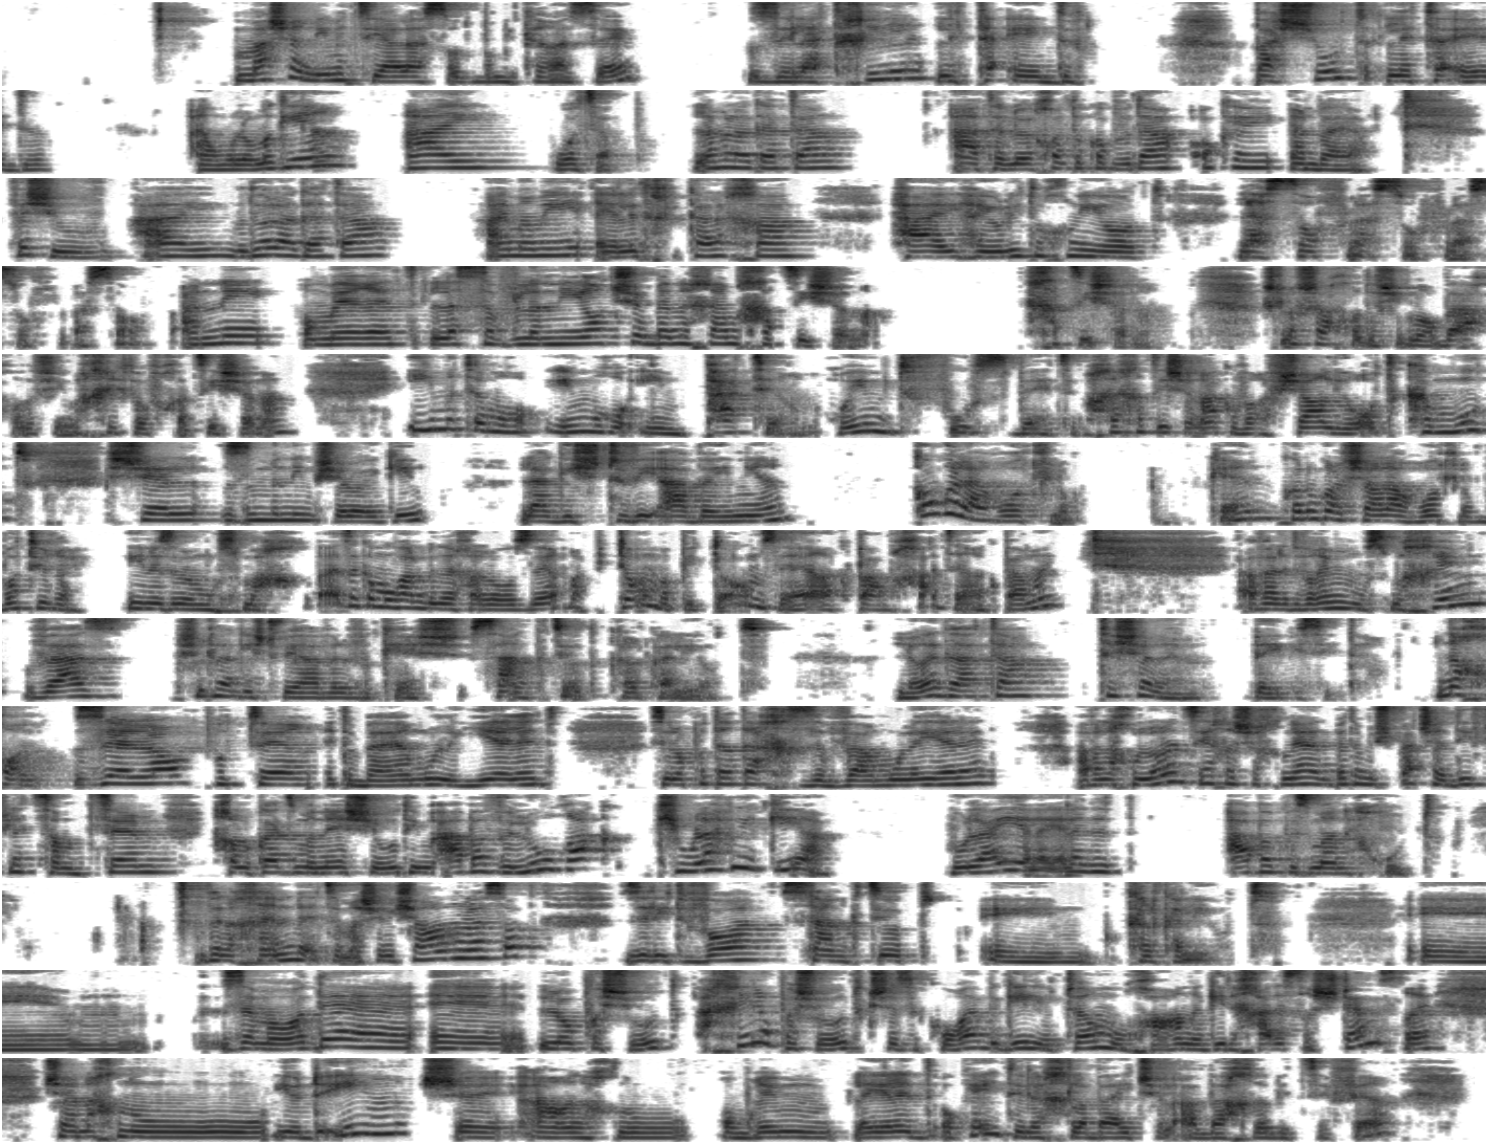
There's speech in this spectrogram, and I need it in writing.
מה שאני מציעה לעשות במקרה הזה זה להתחיל לתעד, פשוט לתעד. הוא לא מגיע? היי, וואטסאפ. למה לא הגעת? אה, אתה לא יכול לתקוע עבודה? אוקיי, אין בעיה. ושוב, היי, מדוע לא הגעת? היי ממי, הילד חיכה לך, היי, היו לי תוכניות, לאסוף, לאסוף, לאסוף, לאסוף. אני אומרת לסבלניות שביניכם חצי שנה. חצי שנה. שלושה חודשים, ארבעה חודשים, הכי טוב חצי שנה. אם אתם רואים, רואים pattern, רואים דפוס בעצם, אחרי חצי שנה כבר אפשר לראות כמות של זמנים שלא הגיעו, להגיש תביעה בעניין, קודם כל להראות לו, כן? קודם כל אפשר להראות לו, בוא תראה, הנה זה ממוסמך. זה כמובן בדרך כלל לא עוזר, מה פתאום, מה פתאום, זה היה רק פעם אחת, זה היה רק פעמיים. אבל הדברים ממוסמכים, ואז פשוט להגיש תביעה ולבקש סנקציות כלכליות. לא הגעת, תשלם בייביסיטר. נכון, זה לא פותר את הבעיה מול הילד, זה לא פותר את האכזבה מול הילד, אבל אנחנו לא נצליח לשכנע את בית המשפט שעדיף לצמצם חלוקת זמני שהות עם אבא, ולו רק כי אולי הוא יגיע, ואולי יהיה לילד את אבא בזמן איכות. ולכן בעצם מה שנשאר לנו לעשות זה לתבוע סנקציות אה, כלכליות. אה, זה מאוד אה, אה, לא פשוט, הכי לא פשוט כשזה קורה בגיל יותר מאוחר, נגיד 11-12, שאנחנו יודעים שאנחנו אומרים לילד אוקיי תלך לבית של אבא אחרי בית ספר,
